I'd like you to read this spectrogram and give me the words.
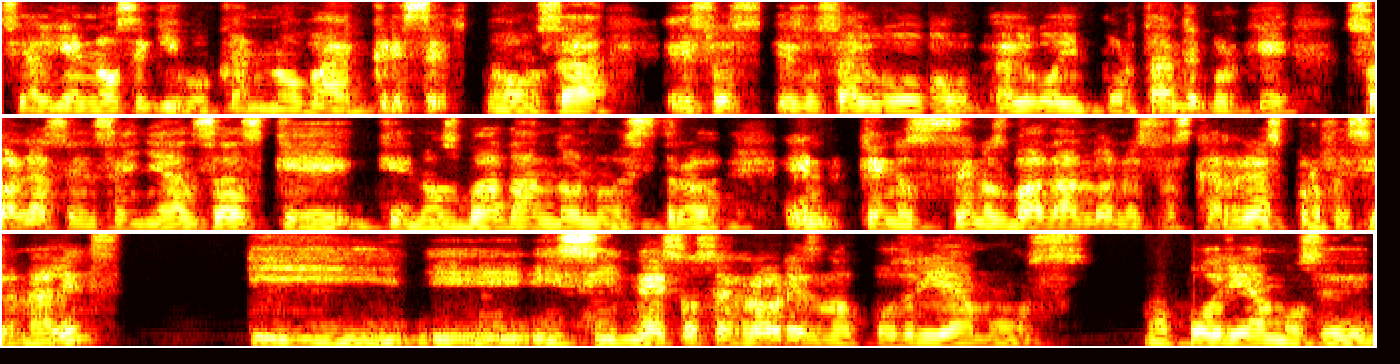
si alguien no se equivoca, no va a crecer, ¿no? O sea, eso es, eso es algo, algo importante porque son las enseñanzas que, que nos va dando nuestra, en, que nos, se nos va dando nuestras carreras profesionales y, y, sin esos errores no podríamos, no podríamos eh,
